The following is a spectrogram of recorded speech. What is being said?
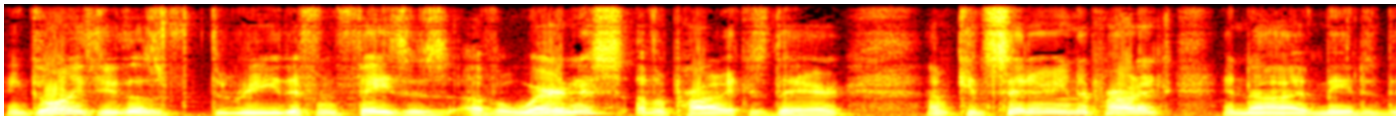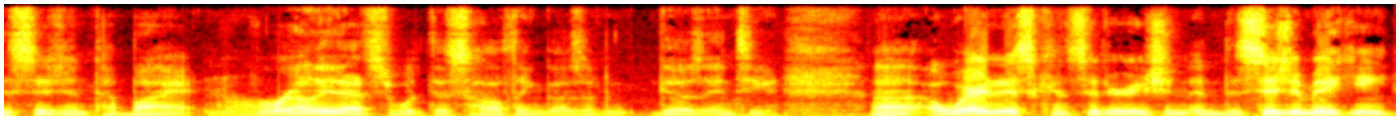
and going through those three different phases of awareness of a product is there. I'm considering the product and now I've made a decision to buy it. And really, that's what this whole thing goes up goes into: uh, awareness, consideration, and decision making,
